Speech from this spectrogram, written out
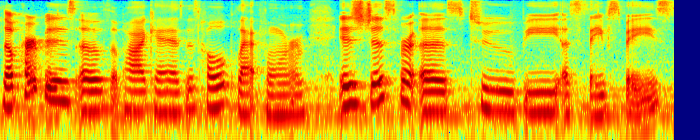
the purpose of the podcast, this whole platform, is just for us to be a safe space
